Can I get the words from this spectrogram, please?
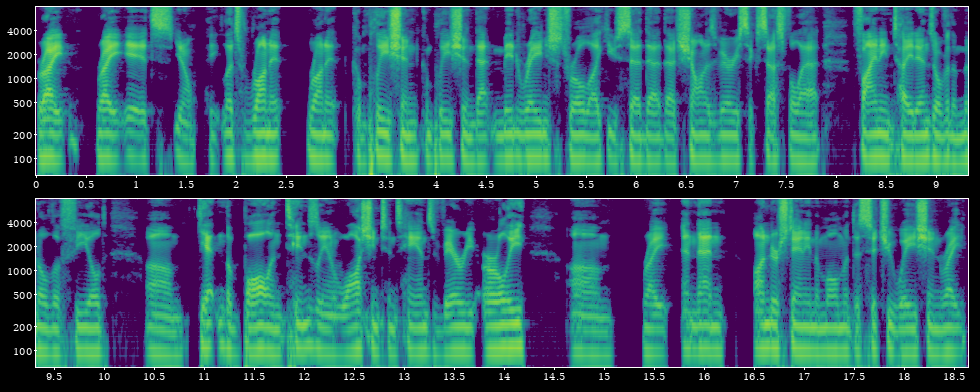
right? Right. It's you know, hey, let's run it, run it, completion, completion. That mid range throw, like you said, that that Sean is very successful at finding tight ends over the middle of the field, um, getting the ball in Tinsley and Washington's hands very early, um, right, and then understanding the moment, the situation, right.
